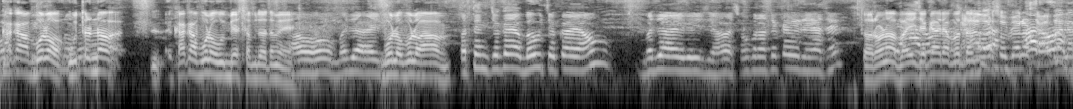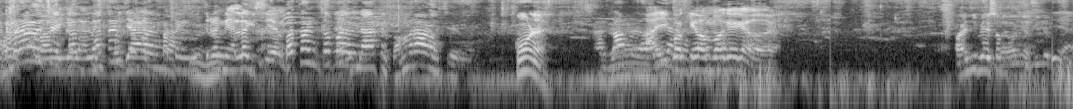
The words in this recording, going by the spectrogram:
કાકા બોલો ઉત્તરાયણનો કાકા બોલો બે શબ્દ તમે ઓહો મજા આવી બોલો બોલો આ પતંગ ચકાયા બહુ ચકાયા હું મજા આવી ગઈ છે હવે છોકરા ચકાવી રહ્યા છે તો રોણાભાઈ ચકાર્યા પતંગ વર્ષો પહેલા ઢાબાના અલગ મજા પતંગ ઉત્તરાયણની અલગ છે પતંગ કપાવી નાખે ભમરાળો છે કોણ હા ઈ કો કેવા માંગે કે ભાજી બે શબ્દ પતી ગઈ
